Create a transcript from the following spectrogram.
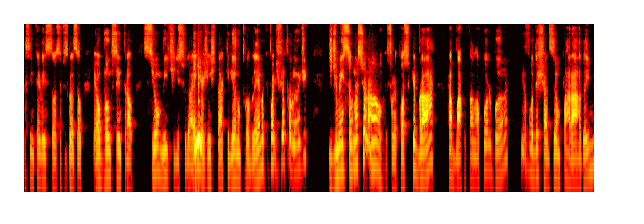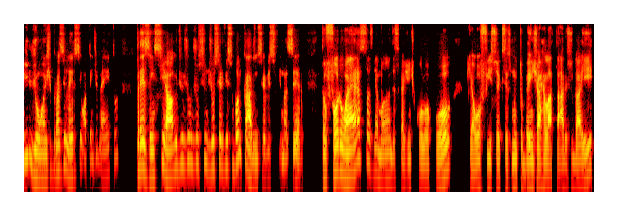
essa intervenção, essa fiscalização é o Banco Central, se omite disso daí, a gente está criando um problema que pode vir um problema de, de dimensão nacional. Eu falei, eu posso quebrar, acabar com o canal Corban e eu vou deixar desamparado aí milhões de brasileiros sem um atendimento presencial de um, de um serviço bancário, de um serviço financeiro. Então, foram essas demandas que a gente colocou, que é o ofício que vocês muito bem já relataram isso daí,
